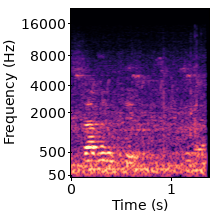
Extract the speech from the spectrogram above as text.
seven two.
